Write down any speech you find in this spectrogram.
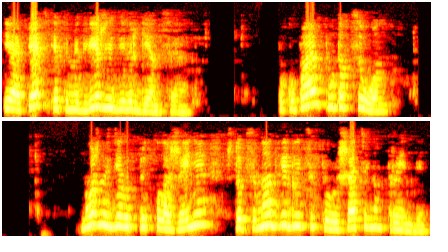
И опять это медвежья дивергенция. Покупаем пут-опцион. Можно сделать предположение, что цена двигается в повышательном тренде.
